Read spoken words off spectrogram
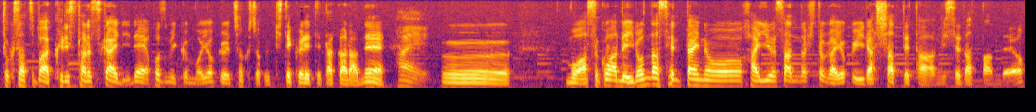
特撮バークリスタルスカイにね穂積君もよくちょくちょく来てくれてたからね。ーはい、うーん。もうあそこはねいろんな戦隊の俳優さんの人がよくいらっしゃってた店だったんだよ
